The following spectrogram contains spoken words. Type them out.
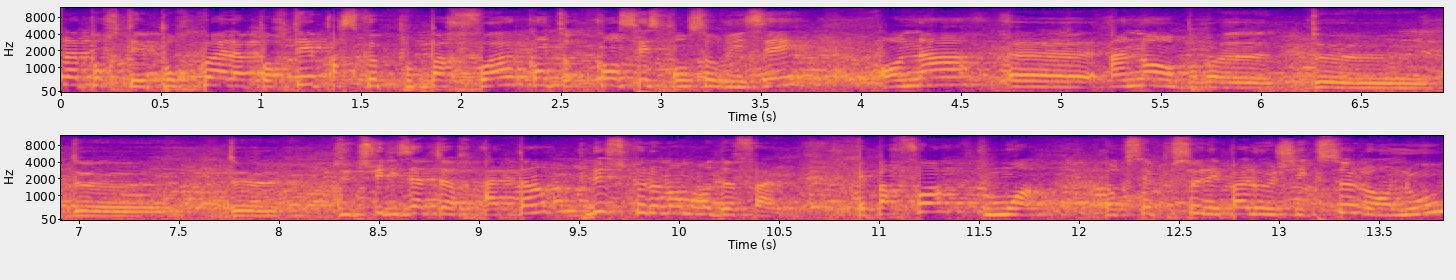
la portée. Pourquoi la portée? Parce que parfois, quand, c'est sponsorisé, on a euh, un nombre euh, d'utilisateurs de, atteints plus que le nombre de fans. Et parfois, moins. Donc ce n'est pas logique, selon nous,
